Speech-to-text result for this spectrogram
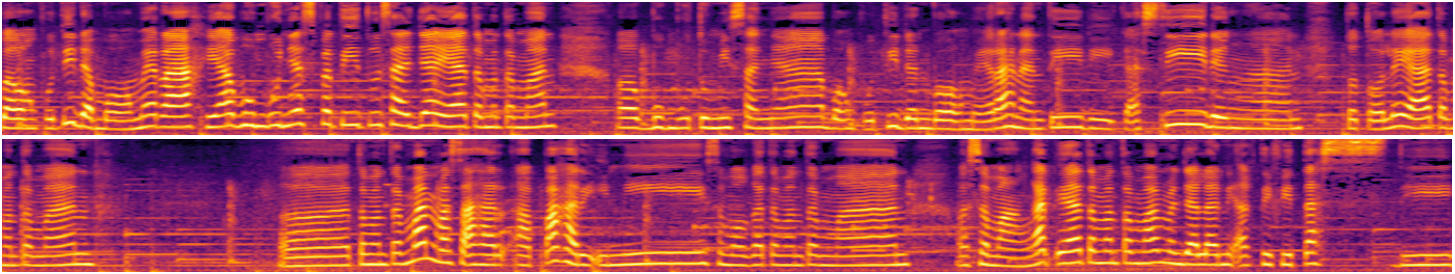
bawang putih dan bawang merah. Ya bumbunya seperti itu saja ya teman-teman. Uh, bumbu tumisannya bawang putih dan bawang merah nanti dikasih dengan totole ya teman-teman teman-teman uh, masa har apa hari ini? Semoga teman-teman uh, semangat ya teman-teman menjalani aktivitas di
